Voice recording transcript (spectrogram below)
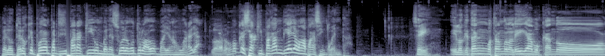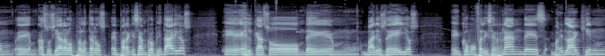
peloteros que puedan participar aquí o en Venezuela o en otro lado, vayan a jugar allá. Claro. Porque si aquí pagan 10, ya van a pagar 50. Sí. Y lo que están mostrando la liga, buscando eh, asociar a los peloteros eh, para que sean propietarios. eh, es el caso de mm, varios de ellos, como Félix Hernández, Barry Larkin,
